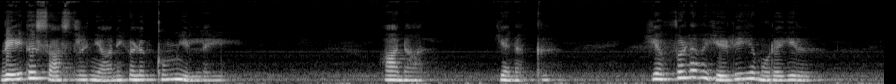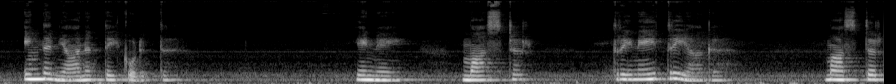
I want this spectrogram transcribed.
வேத சாஸ்திர ஞானிகளுக்கும் இல்லை. ஆனால் எனக்கு எவ்வளவு எளிய முறையில் இந்த ஞானத்தை கொடுத்து என்னை மாஸ்டர் திரிநேத்ரியாக மாஸ்டர்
